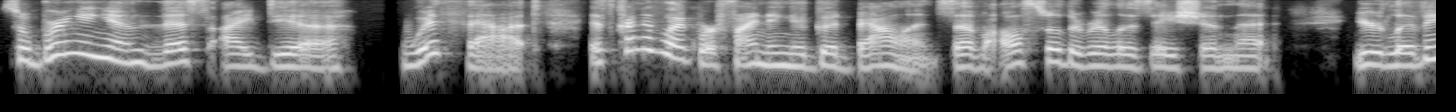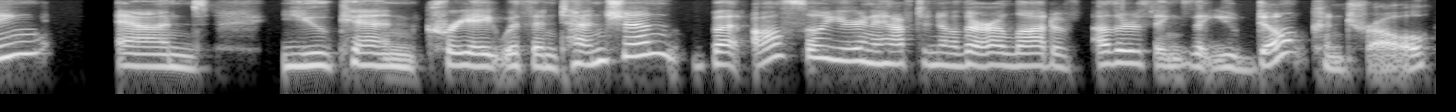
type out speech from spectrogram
So bringing in this idea with that, it's kind of like we're finding a good balance of also the realization that you're living and you can create with intention but also you're going to have to know there are a lot of other things that you don't control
